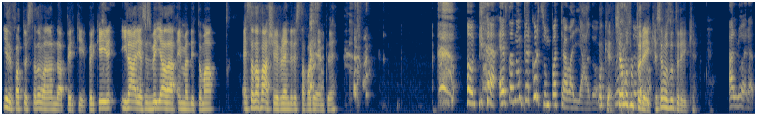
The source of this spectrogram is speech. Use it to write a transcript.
io ti ho fatto questa domanda perché? Perché Ilaria si è svegliata e mi ha detto ma è stata facile prendere questa patente? ok, è stato un percorso un po' travagliato. Ok, siamo tutto orecchie, siamo tutto orecchie. Allora,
